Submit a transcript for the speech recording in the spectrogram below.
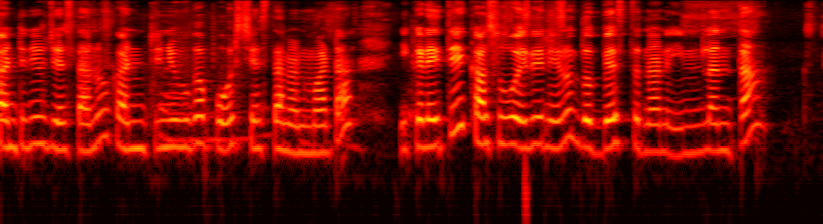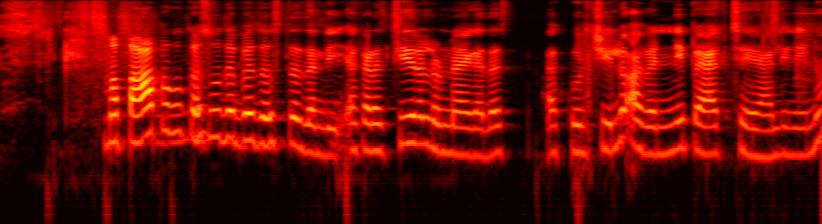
కంటిన్యూ చేస్తాను. కంటిన్యూగా పోస్ట్ చేస్తాను అనమాట ఇక్కడైతే కసువు అయితే నేను దొబ్బేస్తున్నాను ఇండ్లంతా. మా పాపకు కసువు దెబ్బేది వస్తుందండి. అక్కడ చీరలు ఉన్నాయి కదా ఆ కుర్చీలు అవన్నీ ప్యాక్ చేయాలి నేను.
